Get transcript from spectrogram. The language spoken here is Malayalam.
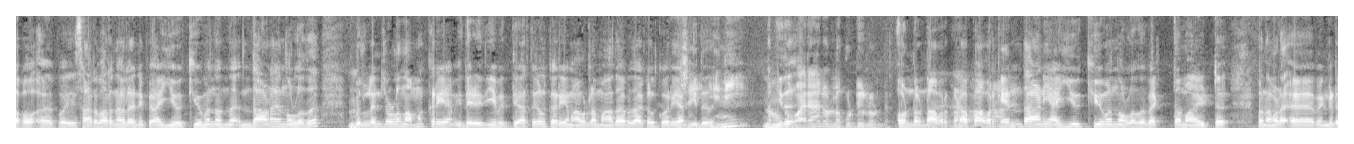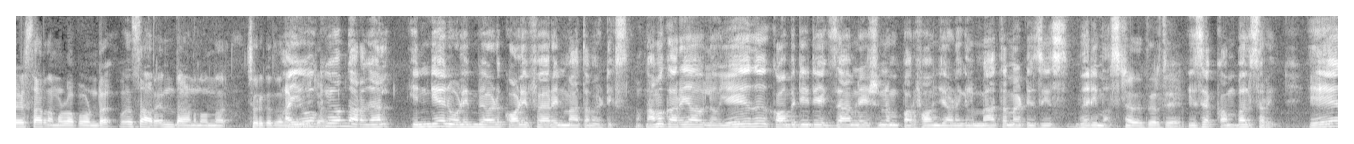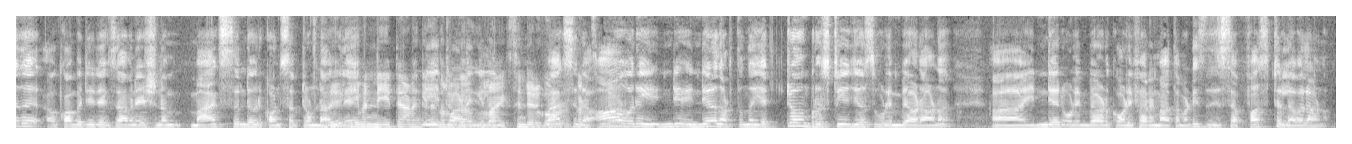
അപ്പോൾ ഇപ്പോൾ ഈ സാറ് പറഞ്ഞ പോലെ തന്നെ ഇപ്പോൾ ഐ ഒ ക്യൂ എന്ന് എന്താണ് എന്നുള്ളത് ബിർലൻഡിലുള്ള നമുക്കറിയാം ഇത് എഴുതിയ വിദ്യാർത്ഥികൾക്കറിയാം അവരുടെ മാതാപിതാക്കൾക്കും അറിയാം. ഇത് ഇനി നമുക്ക് വരാനുള്ള കുട്ടികളുണ്ട്. ഉണ്ട് ഉണ്ട് അവർക്കുണ്ട് അപ്പോൾ അവർക്ക് എന്താണ് ഈ ഐ യു ക്യൂ എന്നുള്ളത് വ്യക്തമായിട്ട് ഇപ്പോൾ നമ്മുടെ വെങ്കടേഷ് സാർ നമ്മളോടൊപ്പം ഉണ്ട്. സാർ എന്താണെന്നൊന്ന് ചുരുക്കത്തിൽ ഐ ഒ ക്യു എന്ന് പറഞ്ഞാൽ Indian Olympiad qualifier in mathematics നമുക്കറിയാമല്ലോ ഏത് കോമ്പറ്റേറ്റീവ് എക്സാമിനേഷനും പെർഫോം ചെയ്യുകയാണെങ്കിൽ മാത്തമാറ്റിക്സ് ഈസ് വെരി മസ്റ്റ് അതെ തീർച്ചയായും. ഈസ് എ കമ്പൽസറി ഏത് കോമ്പറ്റേറ്റീവ് എക്സാമിനേഷനും മാത്സിന്റെ ഒരു കോൺസെപ്റ്റ് ഉണ്ടാകില്ലെങ്കിൽ ഈവൻ നീറ്റ് ആണെങ്കിലും നമുക്ക് മാത്സിന്റെ ആ ഒരു ഇന്ത്യ ഇന്ത്യയിൽ നടത്തുന്ന ഏറ്റവും prestigious ഒളിമ്പ്യാഡാണ് Indian olympiad qualifier in mathematics this a first ലെവലാണ്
